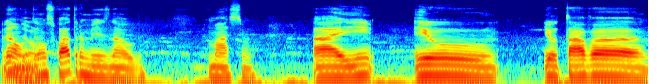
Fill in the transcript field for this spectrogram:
Não, Entendeu? deu uns 4 meses na Uber. Máximo. Aí eu. Eu tava.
